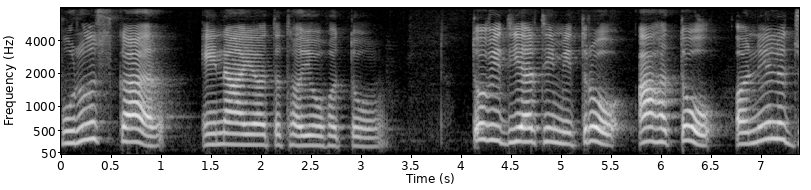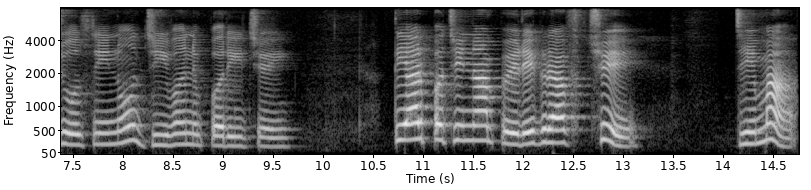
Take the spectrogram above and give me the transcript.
પુરસ્કાર એનાયત થયો હતો. તો વિદ્યાર્થી મિત્રો આ હતો અનિલ જોશીનો જીવન પરિચય. ત્યાર પછીના પેરેગ્રાફ છે, જેમાં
